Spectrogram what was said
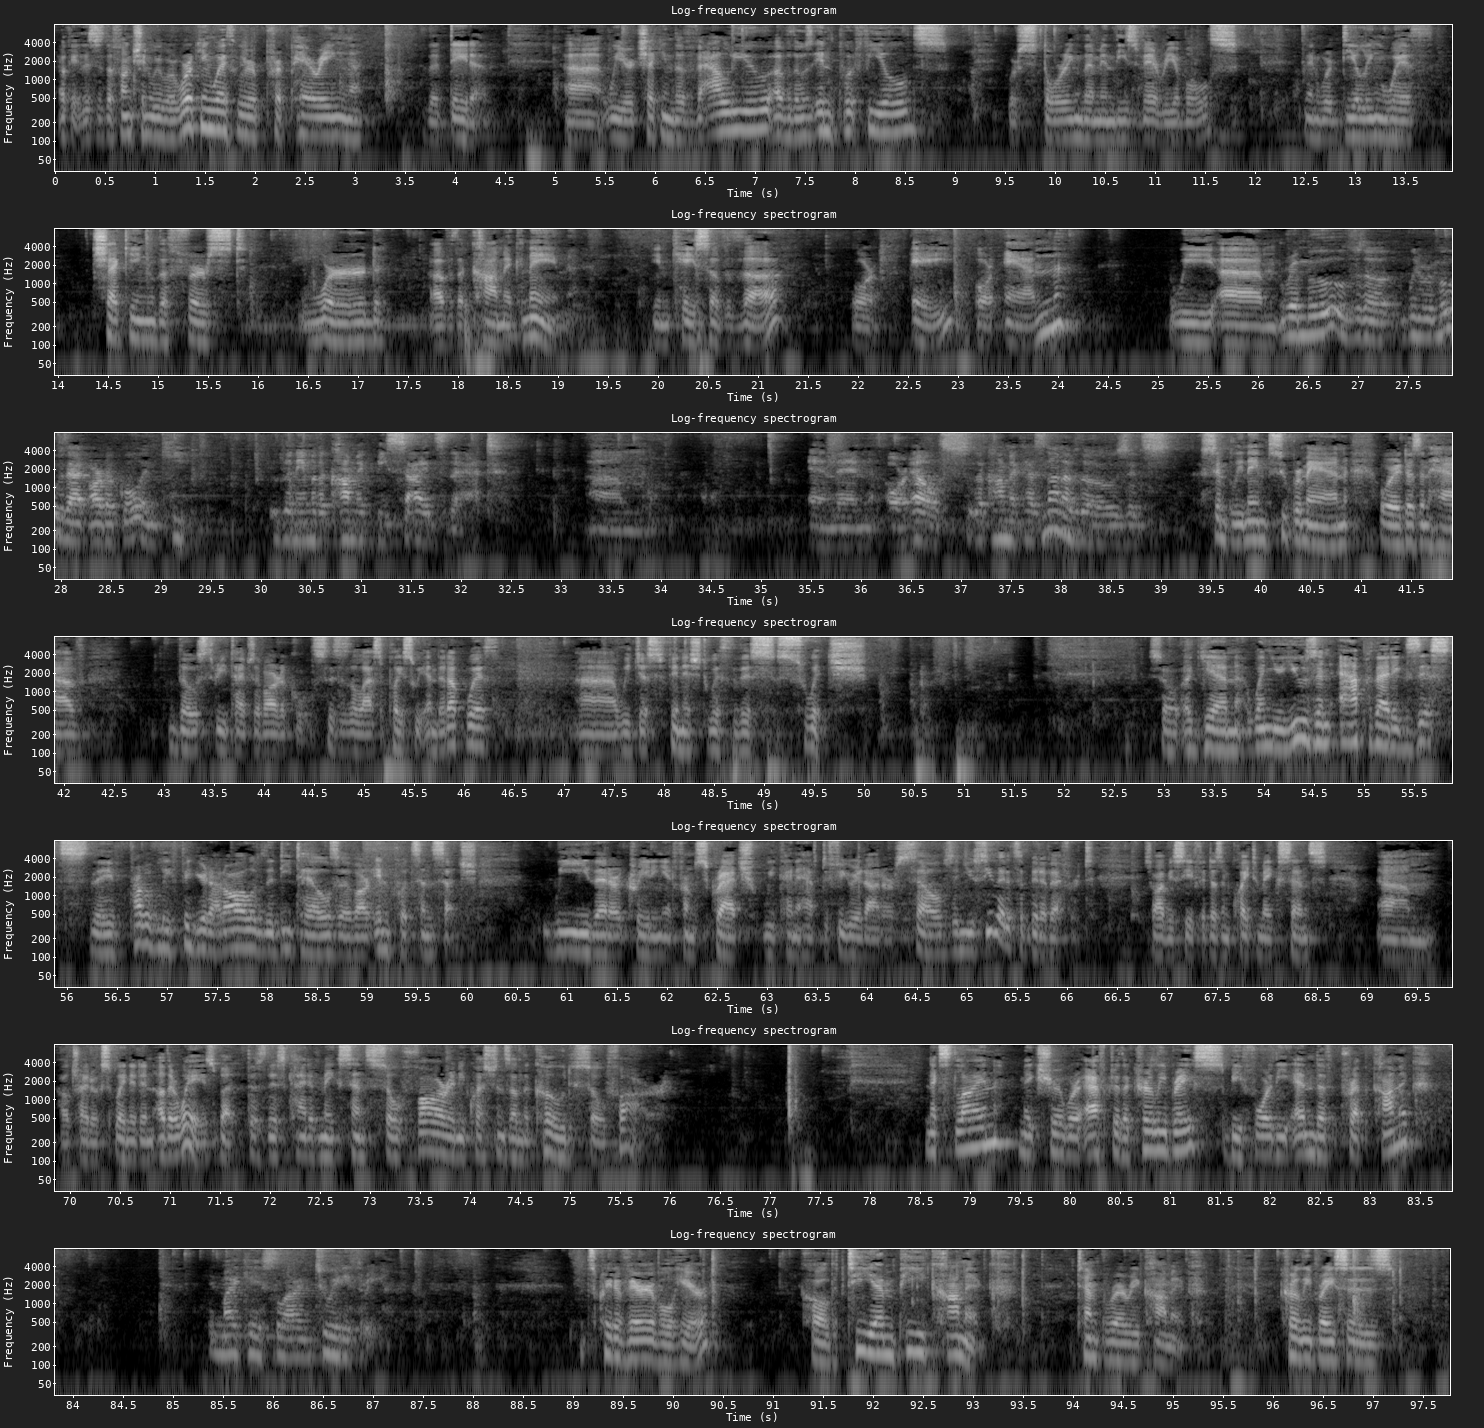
Okay, this is the function we were working with. We were preparing the data. Uh, we are checking the value of those input fields. We're storing them in these variables. Then we're dealing with checking the first word of the comic name. In case of the, or a, or an, we um, remove the we remove that article and keep the name of the comic besides that. Um, and then, or else, the comic has none of those. It's simply named Superman, or it doesn't have those three types of articles. This is the last place we ended up with. Uh, we just finished with this switch. So again, when you use an app that exists, they've probably figured out all of the details of our inputs and such. We that are creating it from scratch, we kind of have to figure it out ourselves, and you see that it's a bit of effort. So obviously, if it doesn't quite make sense, um, I'll try to explain it in other ways, but does this kind of make sense so far? Any questions on the code so far? Next line, make sure we're after the curly brace before the end of prep comic. In my case, line 283. Let's create a variable here called TMP comic, temporary comic, curly braces,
